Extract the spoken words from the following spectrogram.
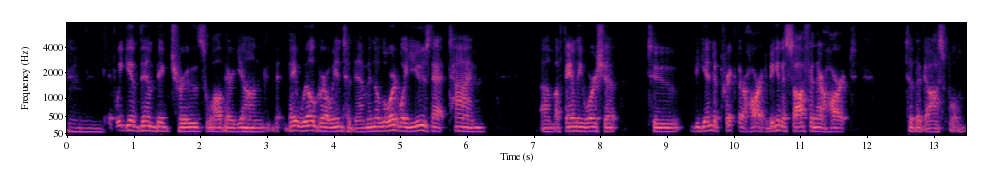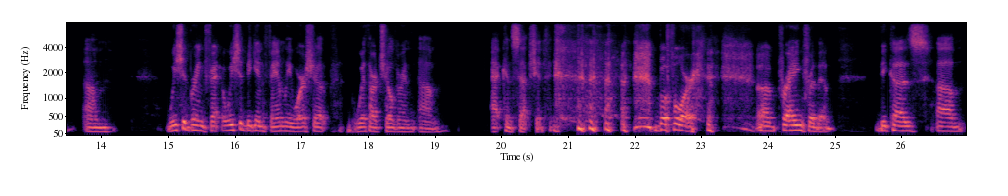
mm. if we give them big truths while they're young they will grow into them and the lord will use that time um, of family worship to begin to prick their heart to begin to soften their heart to the gospel um, we should bring fa- we should begin family worship with our children um, at conception before uh, praying for them. Because um,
